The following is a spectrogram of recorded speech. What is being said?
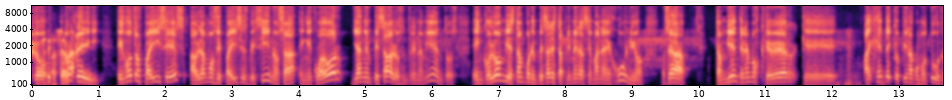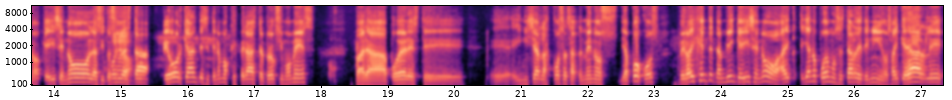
pero, Freddy, en otros países, hablamos de países vecinos, ¿ah? en Ecuador ya han empezado los entrenamientos, en Colombia están por empezar esta primera semana de junio, o sea, también tenemos que ver que hay gente que opina como tú, ¿no? Que dice, no, la situación está peor que antes y tenemos que esperar hasta el próximo mes para poder este, eh, iniciar las cosas al menos de a pocos, pero hay gente también que dice, no, ya no podemos estar detenidos, hay que darle,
